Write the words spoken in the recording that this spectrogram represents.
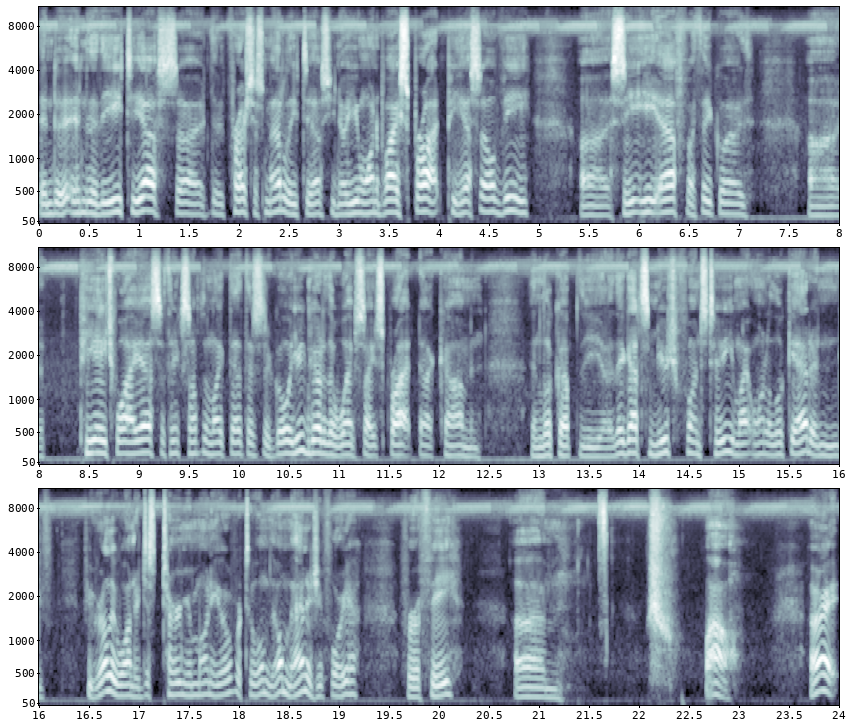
into, into the ETFs, uh, the precious metal ETFs, you know, you want to buy Sprott, PSLV, uh, CEF, I think, uh, uh PHYS, I think something like that. That's their goal. You can go to the website sprott.com and, and look up the, uh, they got some mutual funds too you might want to look at. And if, if, you really want to just turn your money over to them, they'll manage it for you for a fee. Um, whew, wow. All right.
